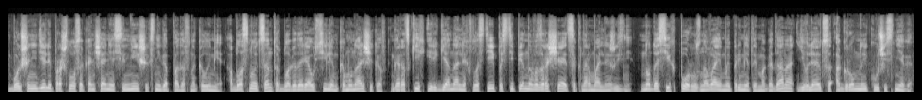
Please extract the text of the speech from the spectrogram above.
Больше недели прошло с окончания сильнейших снегопадов на Колыме. Областной центр, благодаря усилиям коммунальщиков, городских и региональных властей, постепенно возвращается к нормальной жизни. Но до сих пор узнаваемой приметой Магадана являются огромные кучи снега,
